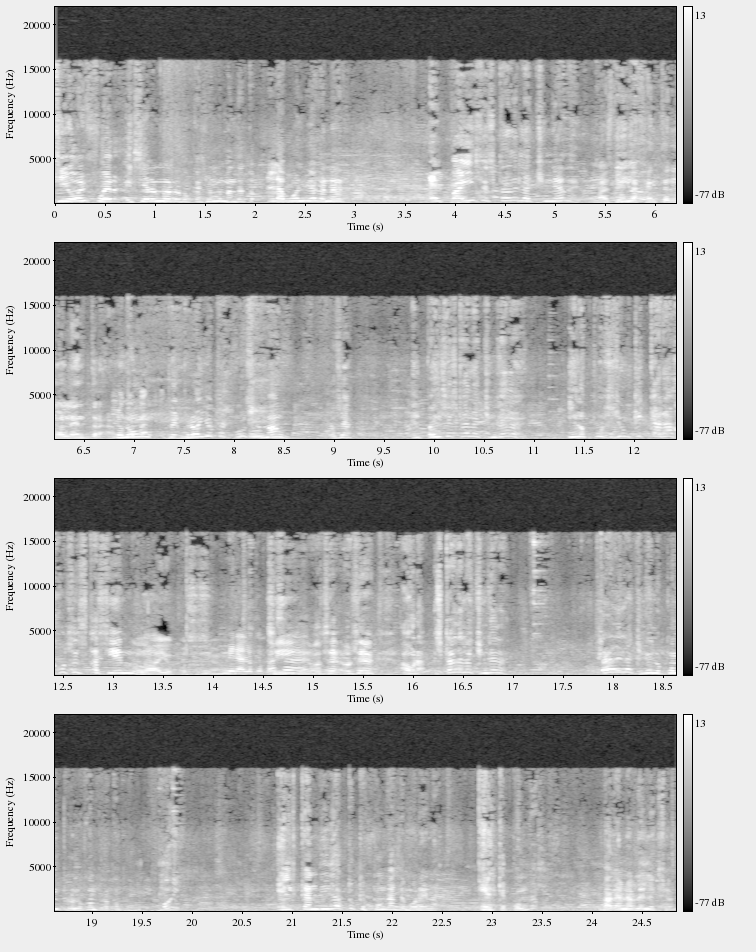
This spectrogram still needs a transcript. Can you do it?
Si hoy fuera, hicieran una revocación de mandato, la vuelve a ganar. El país está de la chingada. Más bien Y la yo- gente no le entra. No, pe- pero hay otra cosa, Mau. O sea, el país está de la chingada. ¿Y la oposición qué carajos está haciendo? No hay oposición. Mira, lo que pasa. Sí, o sea, o sea, ahora, está de la chingada. Está de la chingada y lo compro, lo compro, lo compro. Hoy, el candidato que pongas de Morena, el que pongas, va a ganar la elección.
